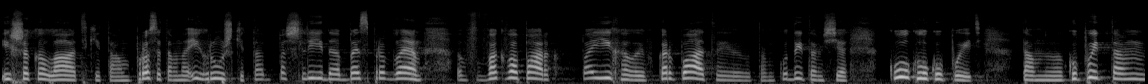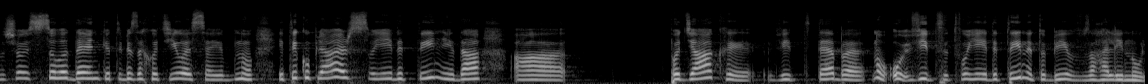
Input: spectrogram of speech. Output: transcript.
і шоколадки, там, просто там на ігрушки, та пошлі, да, без проблем. В аквапарк поїхали, в Карпати, там, куди там ще, куклу купить, там, купить там щось солоденьке, тобі захотілося. І, ну, і ти купляєш своїй дитині, да, а подяки від тебе, ну, від твоєї дитини тобі взагалі нуль.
